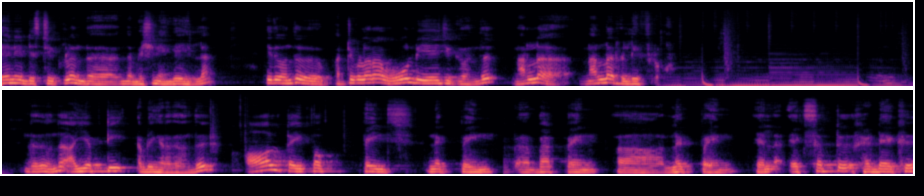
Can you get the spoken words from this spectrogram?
தேனி டிஸ்ட்ரிக்டில் இந்த இந்த மிஷின் எங்கேயும் இல்லை. இது வந்து பர்டிகுலராக ஓல்டு ஏஜுக்கு வந்து நல்ல நல்ல ரிலீஃப் இருக்கும். இது வந்து ஐஎஃப்டி அப்படிங்கிறது வந்து all type of pains neck pain back pain leg pain எல்லா எக்ஸப்ட் ஹெட்ஏக்கு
